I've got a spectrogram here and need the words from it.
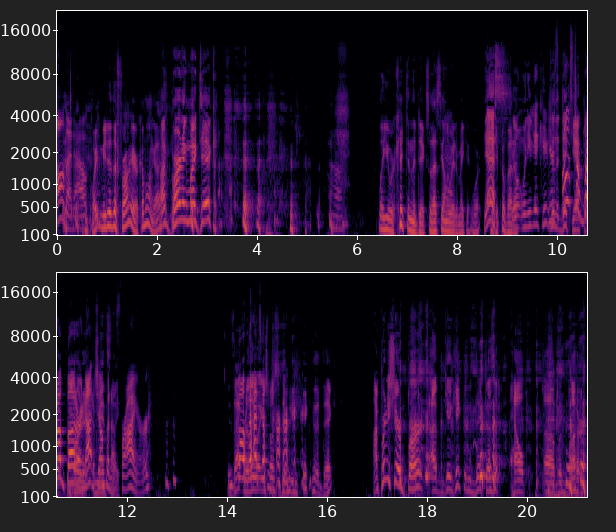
all that out. Point me to the fryer. Come on, guys. I'm burning my dick. Uh, well, you were kicked in the dick, so that's the only way to make it work. make it Yes, feel better. you know, when you get kicked You're in the dick, you're supposed to rub butter, not jump in a fryer. Is that No, really what you're a supposed to do when you burn. get kicked in the dick? I'm pretty sure burnt uh, getting kicked in the dick doesn't help uh, with butter.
